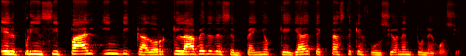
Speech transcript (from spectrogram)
el principal indicador clave de desempeño que ya detectaste que funciona en tu negocio.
